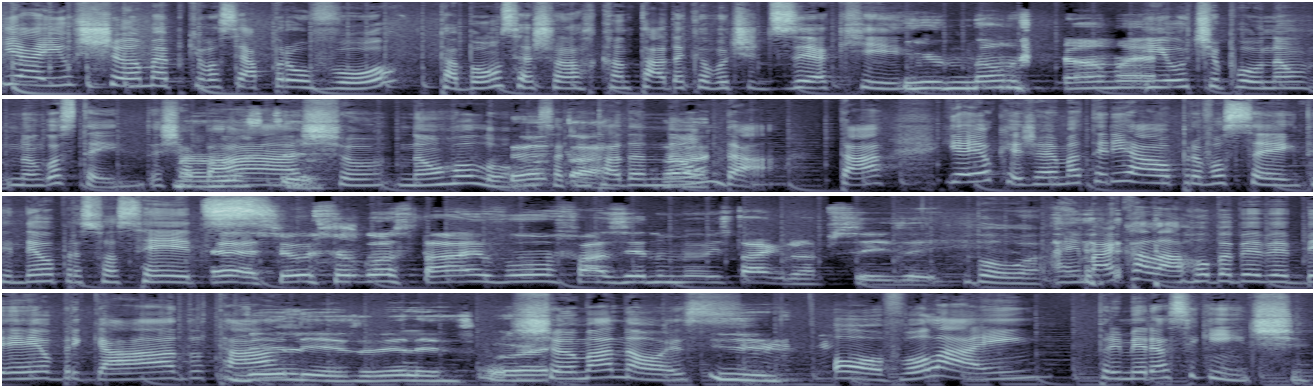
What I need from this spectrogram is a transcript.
E aí, o chama é porque você aprovou, tá bom? Você achou a cantada que eu vou te dizer aqui. E o não chama é. E eu, tipo, não, não gostei. Deixa Não abaixo, não rolou. Então Essa tá, cantada não vai. dá, tá? E aí, o que? Já é material pra você, entendeu? Pra suas redes. É, se eu, se eu gostar, eu vou fazer no meu Instagram pra vocês aí. Boa. Aí marca lá, arroba BBB, obrigado, tá? Beleza, beleza. Oi. Chama nós. Ih, Ó, vou lá, hein? Primeiro é o seguinte.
